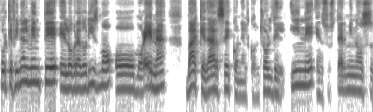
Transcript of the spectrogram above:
porque finalmente el obradorismo o Morena va a quedarse con el control del INE en sus términos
